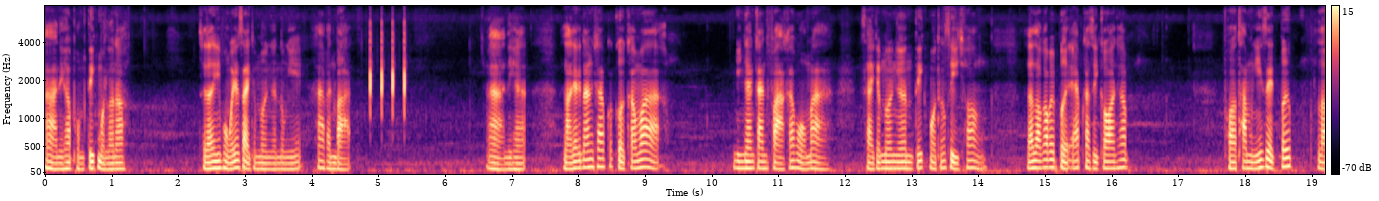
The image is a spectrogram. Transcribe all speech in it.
อ่านี่ครับผมติ๊กหมดแล้วเนาะเสร็จแล้วนี้ผมก็จะใส่จำนวนเงินตรงนี้ 5,000 บาท อ่านี่ฮะหลังจากนั้นครับก็กดคำว่ายืนยันการฝากครับผมอ่าใส่จำนวนเงินติ๊กหมดทั้ง 4 ช่อง แล้วเราก็ไปเปิดแอปกสิกรครับ พอทำอย่างนี้เสร็จปุ๊บ เรา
